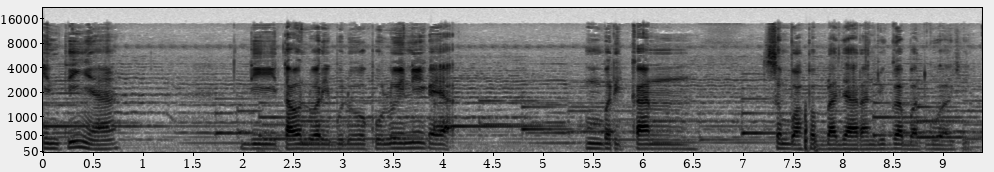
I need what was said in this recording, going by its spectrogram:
Intinya di tahun 2020 ini kayak memberikan sebuah pembelajaran juga buat gue sih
